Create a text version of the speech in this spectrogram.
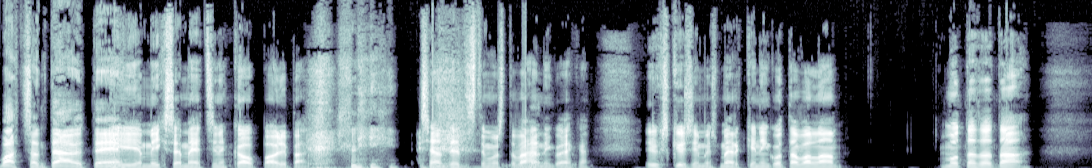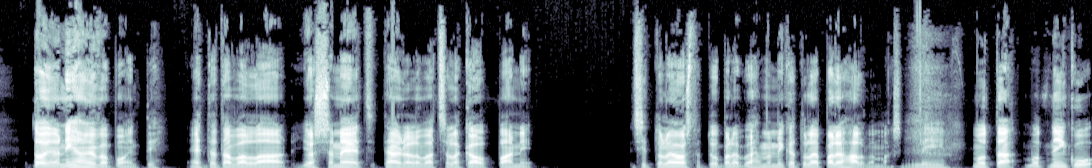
vatsan täyteen. Niin, ja miksi sä meet sinne kauppaan ylipäätään? niin. Se on tietysti musta vähän niin kuin ehkä yksi kysymysmerkki niin kuin tavallaan, mutta tota, toi on ihan hyvä pointti, että tavallaan jos sä meet täydellä vatsalla kauppaan, niin sitten tulee ostettua paljon vähemmän, mikä tulee paljon halvemmaksi. niin. Mutta, mutta niin kuin,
